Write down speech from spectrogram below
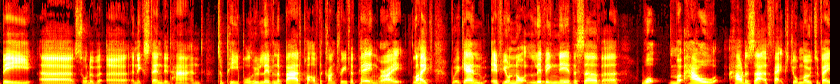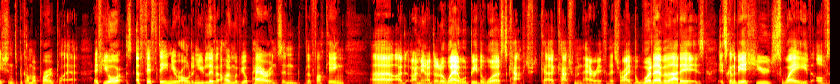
be uh, sort of uh, an extended hand to people who live in a bad part of the country for ping, right? Like again, if you're not living near the server, what how how does that affect your motivation to become a pro player? If you're a 15 year old and you live at home with your parents in the fucking uh, I, I, mean, I don't know where would be the worst uh, catchment area for this, right? But whatever that is, it's going to be a huge swathe of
